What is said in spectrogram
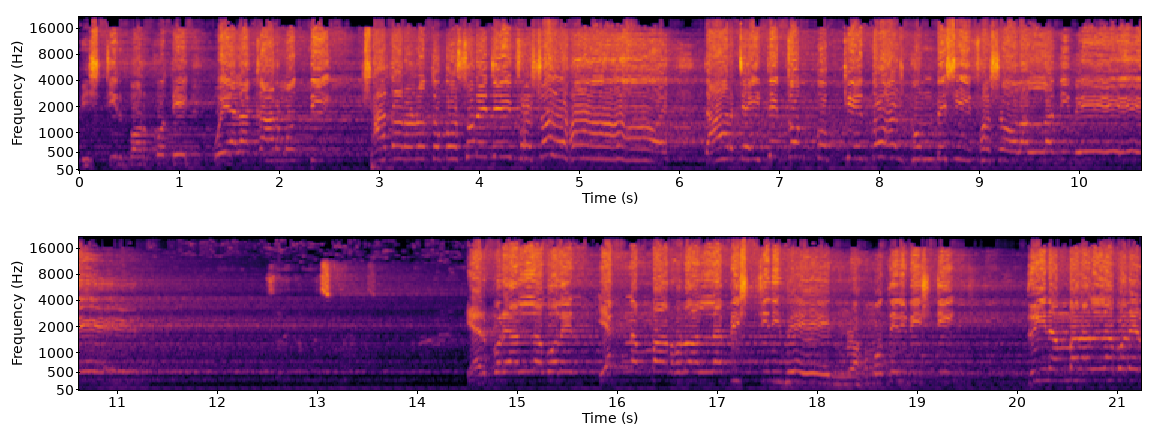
বৃষ্টির বরকতে ওই এলাকার মধ্যে সাধারণত বছরে যেই ফসল হয়, তার চাইতে কমপক্ষে দশ গুণ বেশি ফসল আল্লাহ দিবে। এরপরে আল্লাহ বলেন, এক নাম্বার হলো আল্লাহ বৃষ্টি দিবেন, রহমতের বৃষ্টি। দুই নাম্বার আল্লাহ বলেন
